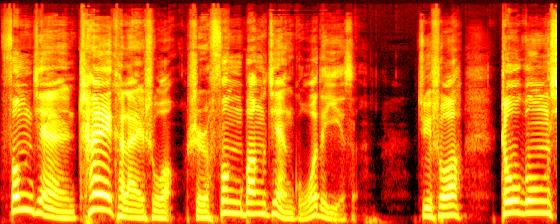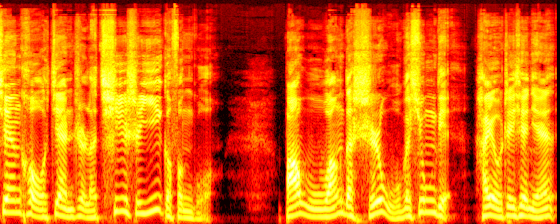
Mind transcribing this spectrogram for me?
封建拆开来说是封邦建国的意思。据说周公先后建制了七十一个封国。把武王的十五个兄弟，还有这些年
